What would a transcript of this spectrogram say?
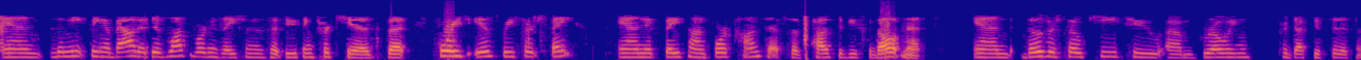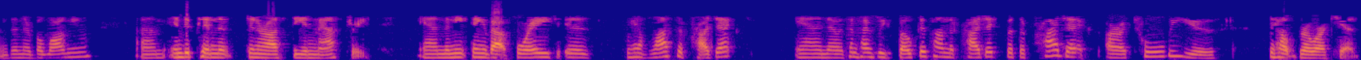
And the neat thing about it, there's lots of organizations that do things for kids, but 4-H is research based and it's based on four concepts of positive youth development. And those are so key to um, growing productive citizens and their belonging, um, independence, generosity, and mastery. And the neat thing about 4-H is we have lots of projects, and uh, sometimes we focus on the projects, but the projects are a tool we use to help grow our kids.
